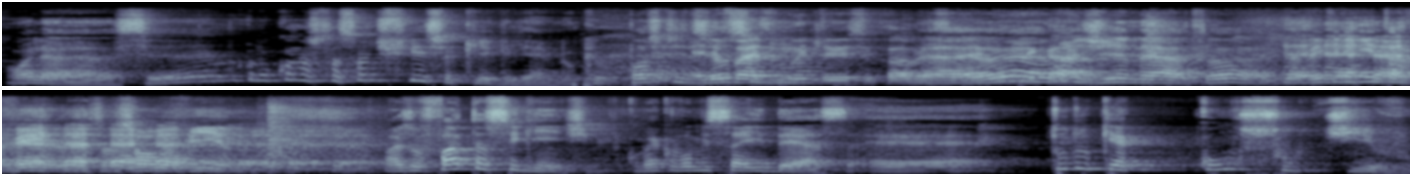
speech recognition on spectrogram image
Olha, você me colocou numa situação difícil aqui, Guilherme. O que eu posso te dizer é Ele o faz seguinte- muito isso, Cobra. isso é, é eu, imagino, né? Tô, ainda bem que ninguém tá vendo, né? Só ouvindo. Mas o fato é o seguinte: como é que eu vou me sair dessa? É, tudo que é consultivo,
